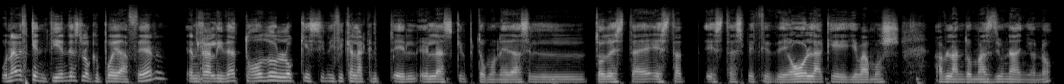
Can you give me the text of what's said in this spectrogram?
una vez que entiendes lo que puede hacer, en realidad todo lo que significa la, el, las criptomonedas, toda esta, esta, esta especie de ola que llevamos hablando más de un año, ¿no?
